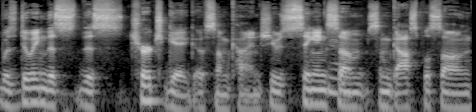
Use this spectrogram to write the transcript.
was doing this this church gig of some kind. She was singing some some gospel song.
